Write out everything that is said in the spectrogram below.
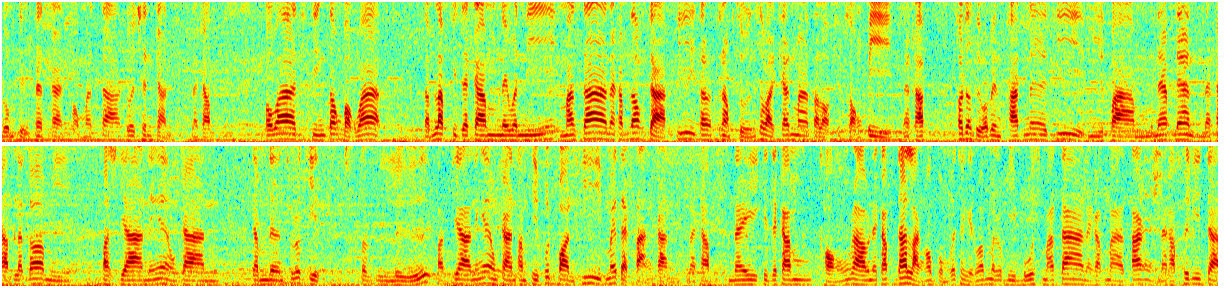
รวมถึงแฟนๆของมาสด้าด้วยเช่นกันนะครับ เพราะว่าจริงๆต้องบอกว่าสำหรับกิจกรรมในวันนี้มาสด้านะครับนอกจากที่สนับสนุนสวัสดิ์แคทมาตลอด 12 ปีนะครับก็ต้องถือว่าเป็นพาร์ทเนอร์ที่มีความแนบแน่นนะครับแล้วก็มีปรัชญาในแง่ของการดำเนินธุรกิจ หรือปรัชญาในแง่ของการทำทีมฟุตบอลที่ไม่แตกต่างกันนะครับในกิจกรรมของเรานะครับด้านหลังของผมก็จะเห็นว่ามันมีบูสต์มาด้านะครับมาตั้งนะครับเพื่อที่จะ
